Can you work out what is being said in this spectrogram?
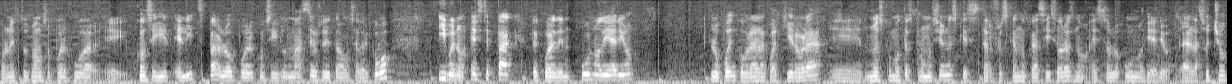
Con estos vamos a poder jugar, eh, conseguir elites para luego poder conseguir los Masters. Ahorita vamos a ver cómo. Y bueno, este pack, recuerden, uno diario. Lo pueden cobrar a cualquier hora. Eh, no es como otras promociones que se está refrescando cada 6 horas. No, es solo uno diario. A las 8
